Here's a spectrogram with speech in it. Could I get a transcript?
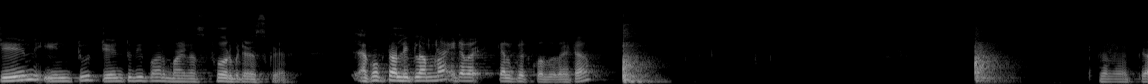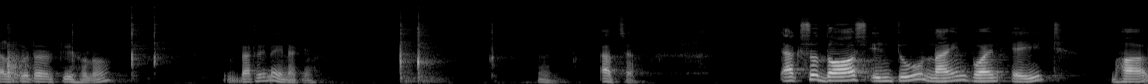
Ten into ten to the power minus four metre square. এককটা লিখলাম না, এটা ক্যালকুলেট করবে এবার এটা। এখানে ক্যালকুলেটর কি হলো? ব্যাটারি নেই নাকি? হুম আচ্ছা। একশো দশ ইন্টু নাইন পয়েন্ট এইট ভাগ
